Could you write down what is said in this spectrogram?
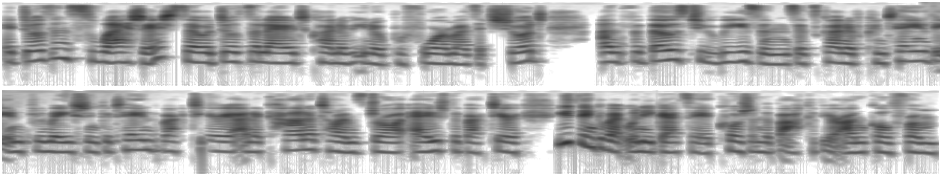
It doesn't sweat it, so it does allow it to kind of you know perform as it should. And for those two reasons, it's kind of contained the inflammation, contained the bacteria, and it can at times draw out the bacteria. You think about when you get, say, a cut on the back of your ankle from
